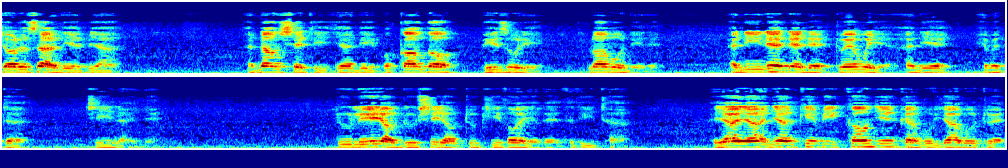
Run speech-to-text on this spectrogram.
တော်တဆအနေအများအနောက်ရှက်တီရန်ဒီမကောင်းသောဘေးဆိုးတွေလွှမ်းမိုးနေတယ်အနီနဲ့နဲ့နဲ့တွဲဝင်ရအန္တရာယ်အမတန်ကြီးနိုင်တယ် လူ၄ယောက်လူ၈ယောက်ဒုခီးသွားရင်လည်းသတိထားအရာရာအညံကင်းပြီးကောင်းခြင်းကံကိုရဖို့အတွက်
